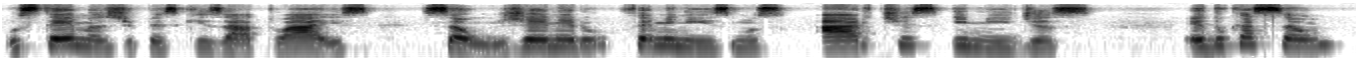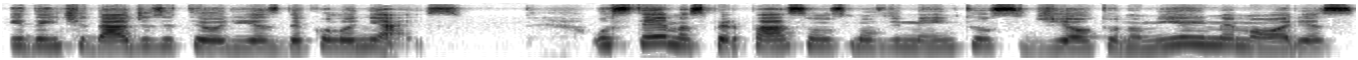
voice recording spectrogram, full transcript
Os temas de pesquisa atuais são gênero, feminismos, artes e mídias, educação, identidades e teorias decoloniais. Os temas perpassam os movimentos de autonomia e memórias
